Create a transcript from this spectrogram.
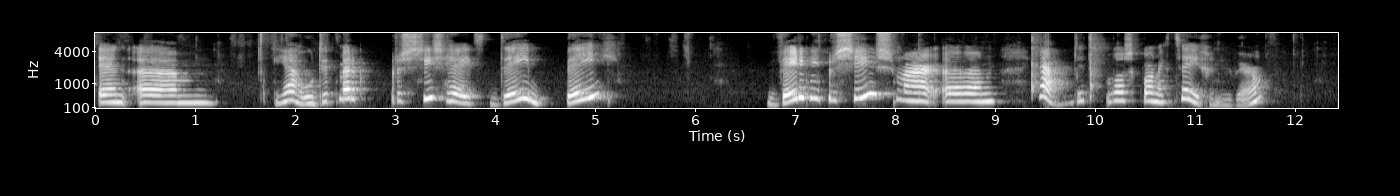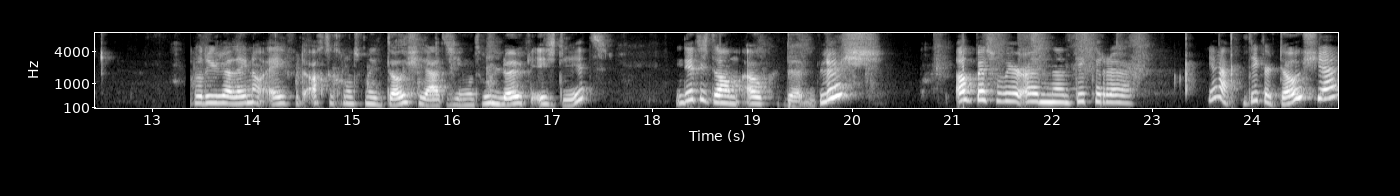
En um, ja, hoe dit merk precies heet, DB, weet ik niet precies. Maar um, ja, dit was, kwam ik tegen nu weer. Ik wilde jullie alleen al even de achtergrond van dit doosje laten zien. Want hoe leuk is dit? Dit is dan ook de blush. Ook best wel weer een uh, dikkere, ja, dikker doosje.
